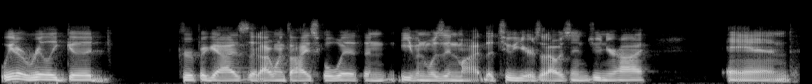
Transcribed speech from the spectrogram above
we had a really good group of guys that I went to high school with, and even was in my the two years that I was in junior high, and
